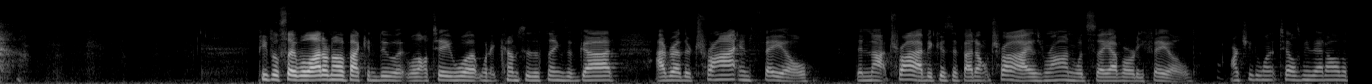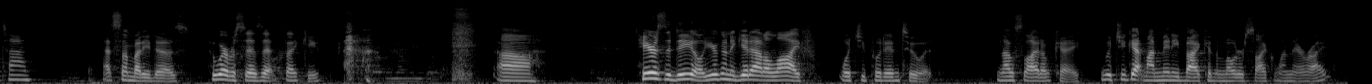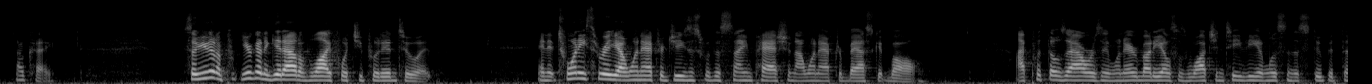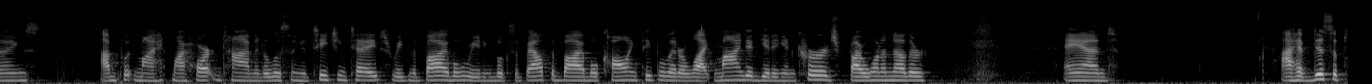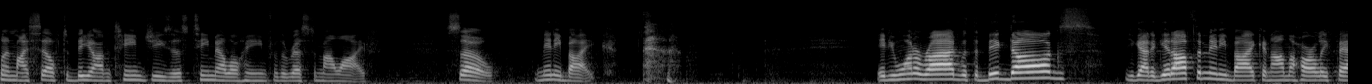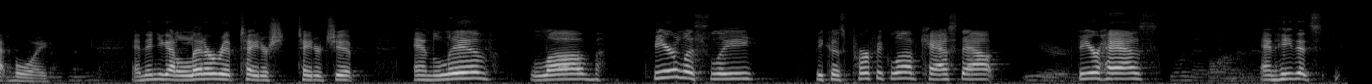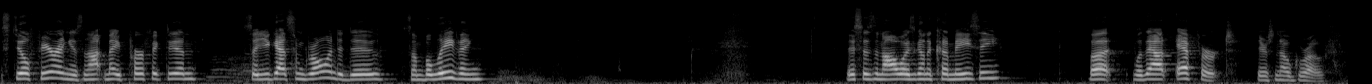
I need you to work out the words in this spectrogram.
People say, Well, I don't know if I can do it. Well, I'll tell you what, when it comes to the things of God, I'd rather try and fail than not try because if I don't try, as Ron would say, I've already failed. Aren't you the one that tells me that all the time? That somebody does. Whoever says that, thank you. uh, here's the deal you're going to get out of life what you put into it. No slide, okay. But you got my mini bike and the motorcycle in there, right? Okay. So you're going to you're going to get out of life what you put into it. And at 23, I went after Jesus with the same passion I went after basketball. I put those hours in when everybody else is watching TV and listening to stupid things. I'm putting my, my heart and time into listening to teaching tapes, reading the Bible, reading books about the Bible, calling people that are like minded, getting encouraged by one another. And I have disciplined myself to be on Team Jesus, Team Elohim for the rest of my life. So, mini bike. if you want to ride with the big dogs, you got to get off the mini bike and on the Harley Fat Boy. And then you got to let her rip tater, tater chip and live, love fearlessly because perfect love casts out fear, fear has. And he that's still fearing is not made perfect in. So you got some growing to do, some believing. This isn't always going to come easy, but without effort, there's no growth.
